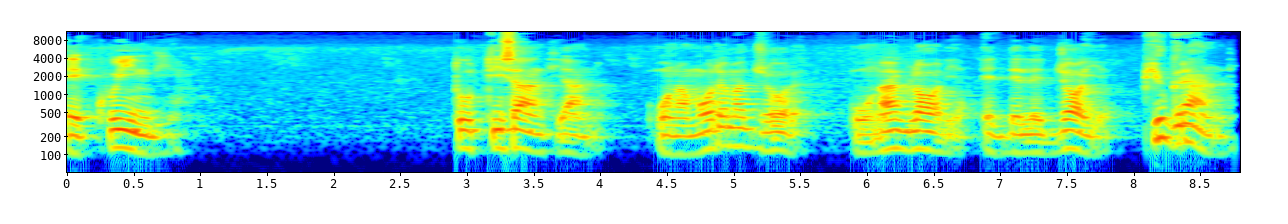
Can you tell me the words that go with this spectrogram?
E quindi tutti i santi hanno un amore maggiore, una gloria e delle gioie più grandi.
